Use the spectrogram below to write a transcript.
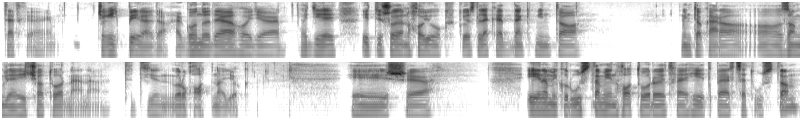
Tehát csak egy példa. Hát gondold el, hogy, hogy itt is olyan hajók közlekednek, mint a, mint akár a, az angliai csatornánál. Tehát ilyen rohadt nagyok. És én, amikor úsztam, én 6 óra 57 percet úsztam,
